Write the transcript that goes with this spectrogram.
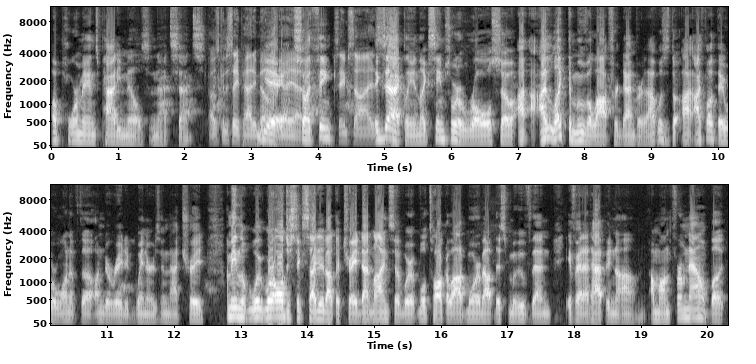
a poor man's Patty Mills in that sense. I was going to say Patty Mills. Yeah, yeah, yeah, So I think same size, exactly, and like same sort of role. So I, I like the move a lot for Denver. That was the I, I, thought they were one of the underrated winners in that trade. I mean, we're, we're all just excited about the trade deadline, so we will talk a lot more about this move than if it had happened um, a month from now. But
